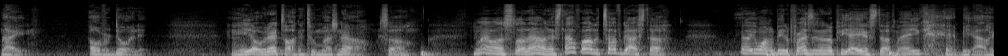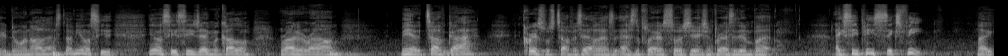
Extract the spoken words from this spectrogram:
like overdoing it. And he over there talking too much now. So you might want to slow down and stop all the tough guy stuff. You know, you want to be the president of PA and stuff, man. You can't be out here doing all that stuff. You don't see, you don't see CJ McCollum running around being a tough guy. Chris was tough as hell as as the Players Association president, but like CP's six feet. Like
